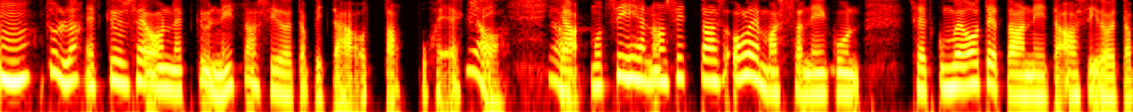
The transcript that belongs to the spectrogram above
Mm, kyllä. Että kyllä se on, että kyllä niitä asioita pitää ottaa puheeksi. Joo, joo. Ja, mutta siihen on sitten taas olemassa niin kun se, että kun me otetaan niitä asioita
